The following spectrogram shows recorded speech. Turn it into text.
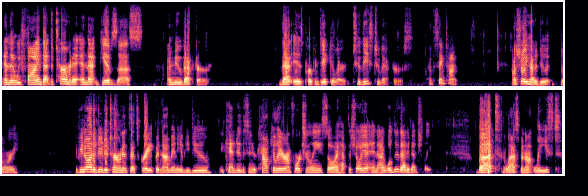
And then we find that determinant and that gives us a new vector that is perpendicular to these two vectors at the same time. I'll show you how to do it. Don't worry. If you know how to do determinants, that's great, but not many of you do. You can't do this in your calculator, unfortunately, so I have to show you, and I will do that eventually. But, last but not least,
